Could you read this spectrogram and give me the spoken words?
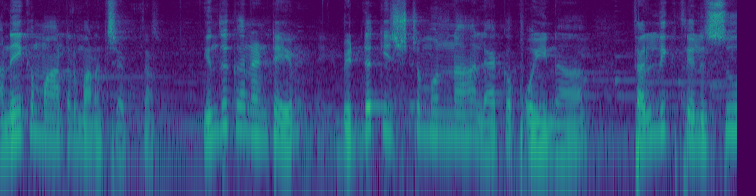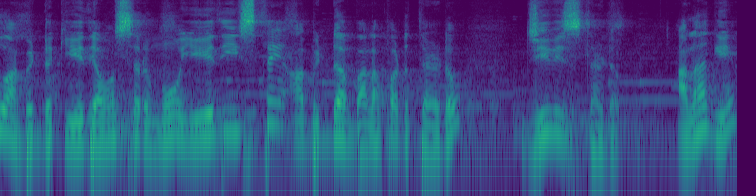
అనేక మాటలు మనం చెప్తాం. ఎందుకనంటే బిడ్డకి ఇష్టమున్నా లేకపోయినా తల్లికి తెలుసు ఆ బిడ్డకి ఏది అవసరమో ఏది ఇస్తే ఆ బిడ్డ బలపడతాడో జీవిస్తాడో. అలాగే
